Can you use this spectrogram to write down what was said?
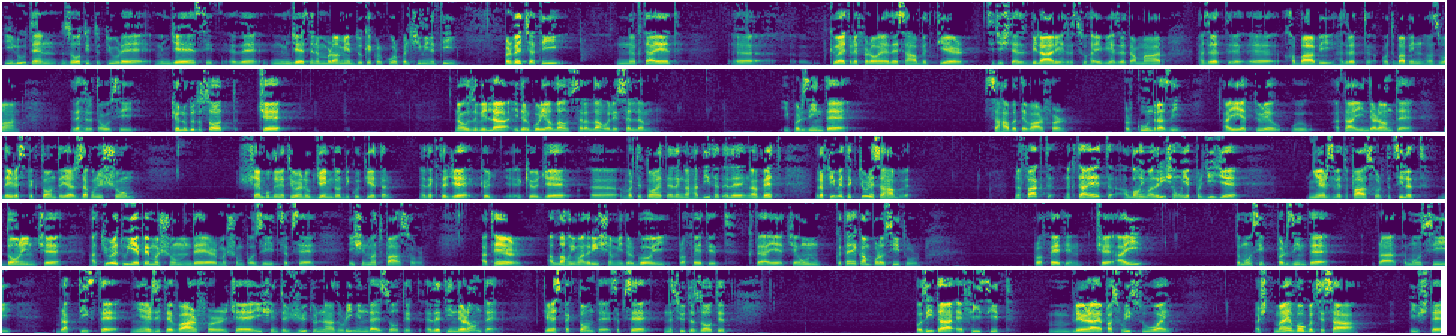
i luten Zotit të tyre mëngjesit dhe në mëngjes e në mbrëmje duke kërkuar pëlqimin e Tij. Përveç atij në këtë ajet ë ky ajet referohet edhe sahabëve të tjerë, siç ishte Hazrat Bilali, Hazrat Suhaibi, Hazrat Amar, Hazrat Khababi, Hazrat Utba bin Ghazwan dhe Hazrat Ausi. Kjo nuk do të thotë që Nauzu billah i dërguari i Allahut sallallahu alaihi wasallam i përzinte sahabët e varfër përkundrazi ai atyre, ata i nderonte dhe i respektonte jashtëzakonisht shumë shembullin e tyre nuk gjejmë dot diku tjetër edhe këtë gjë kjo kjo gjë vërtetohet edhe nga hadithet edhe nga vetë rrëfimet e këtyre sahabëve Në fakt, në këtë ajet Allahu i Madhërishëm u jep përgjigje njerëzve të pasur, të cilët donin që atyre t'u jepej më shumë nder, më shumë pozitë sepse ishin më të pasur. Atëherë Allahu i Madhërishëm i dërgoi profetit këtë ajet që unë këtë e kam porositur profetin që ai të mos i përzinte pra të mos i braktiste njerëzit e varfër që ishin të zhytur në adhurimin ndaj Zotit dhe t'i nderonte t'i respektonte sepse në sy të Zotit pozita e fisit, vlera e pasurisë suaj është më e vogël se sa ishte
